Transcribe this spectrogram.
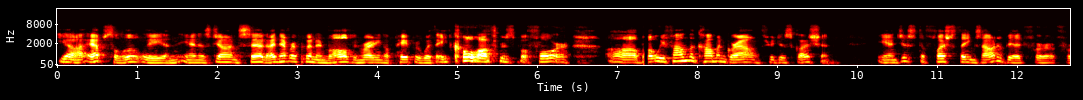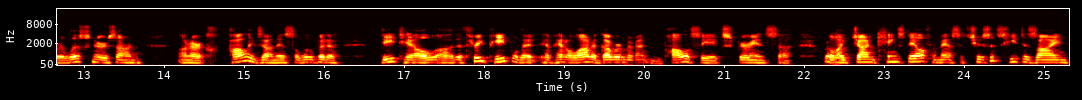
Yeah, absolutely. And and as John said, I'd never been involved in writing a paper with eight co-authors before, uh, but we found the common ground through discussion. And just to flesh things out a bit for for listeners on on our colleagues on this, a little bit of detail. Uh, the three people that have had a lot of government and policy experience uh, were like John Kingsdale from Massachusetts. He designed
